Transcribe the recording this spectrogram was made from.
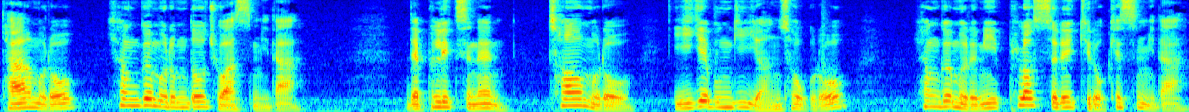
다음으로 현금 흐름도 좋았습니다. 넷플릭스는 처음으로 2개 분기 연속으로 현금 흐름이 플러스를 기록했습니다.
